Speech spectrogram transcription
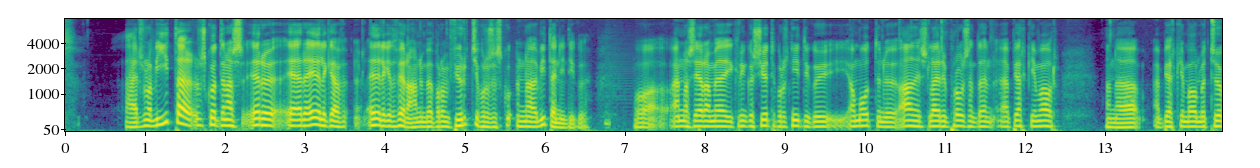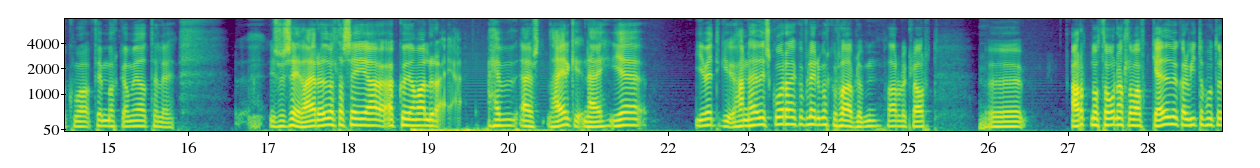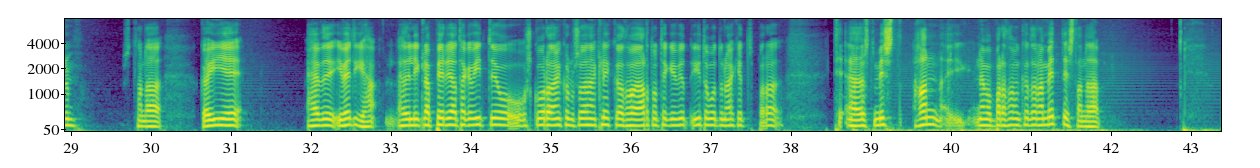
það er svona vítar skotinas eru, er eðilegja þetta fyrir hann er með bara um 40% sko, vítanýtingu. Og annars er hann með í kringu 70% nýtingu á mótinu aðeins læri prósent en, Bjarki Már. Þannig að Bjarki Már með 2,5 mörk á meðatali eins og ég segi, það er auðvelt að segja að Guðján Valur hef, eða, það er ekki, nei, ég ég veit ekki, hann hefði skorað einhver fleiri mörkur hraðaflöfum, það er alveg klárt Mm. uh, Arn og náttúrulega var geðveikar í vítapunktunum þannig að Gauji hefði, ég veit ekki, hann hefði líklega byrjað að taka víti og, og skorað einhverjum svo að hann klikkað og þá hefði Arnór tekið vítapunktunum ekkert bara eða, mist hann nema bara þá veginn að mittist þannig að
